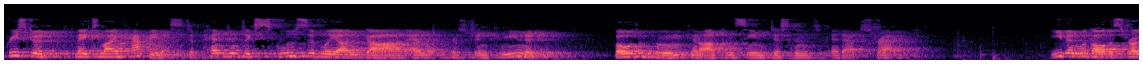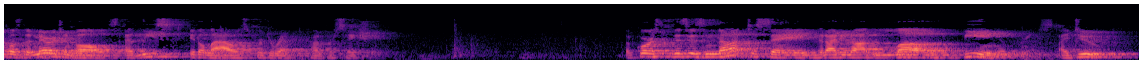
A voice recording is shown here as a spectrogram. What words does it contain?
Priesthood makes my happiness dependent exclusively on God and the Christian community, both of whom can often seem distant and abstract. Even with all the struggles that marriage involves, at least it allows for direct conversation. Of course, this is not to say that I do not love being a priest. I do.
